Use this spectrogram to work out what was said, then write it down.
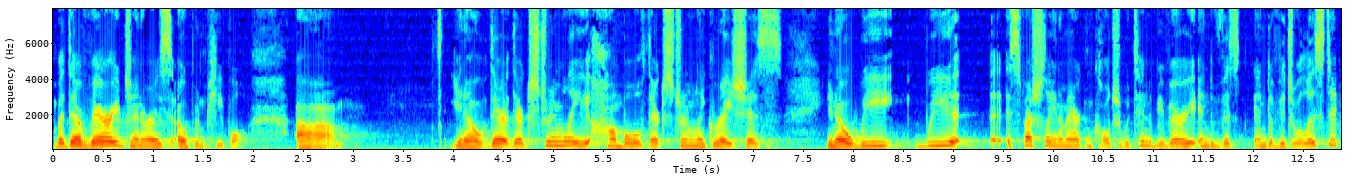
but they're very generous, open people. Um, you know, they're they're extremely humble. They're extremely gracious. You know, we we especially in American culture, we tend to be very individualistic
